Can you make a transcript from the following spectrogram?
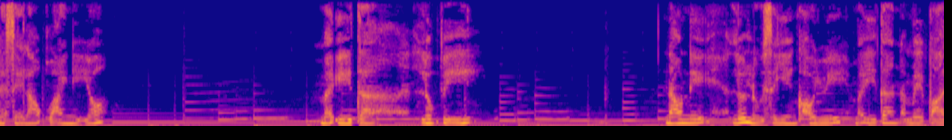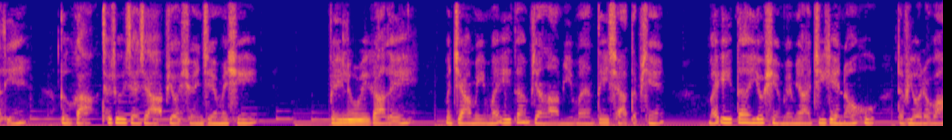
20လောက်ဝိုင်းနေရောမအေးတန်း လုတ်ပြီးနောက်နေ့လွတ်လူစရင်ခေါ်၍မအေးတန်းနာမည်ပါလျင်သူကထူးထူးခြားခြားပျော်ရွှင်ခြင်းမရှိဘေးလူတွေကလည်းမကြမီမအေးတန်းပြန်လာမည်မှန်သေးချသဖြင့်မအေးတန်းရုပ်ရှင်များများကြီးခဲ့နော်ဟုတပြောတပါ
